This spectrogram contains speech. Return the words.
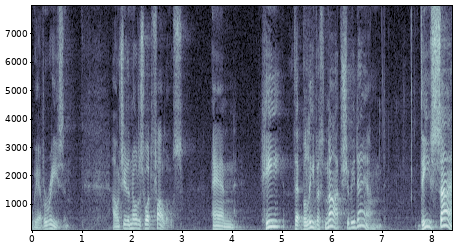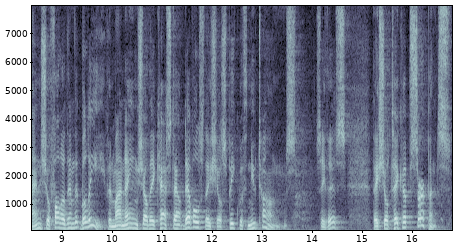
We have a reason. I want you to notice what follows. And he that believeth not shall be damned. These signs shall follow them that believe. In my name shall they cast out devils, they shall speak with new tongues. See this? They shall take up serpents.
